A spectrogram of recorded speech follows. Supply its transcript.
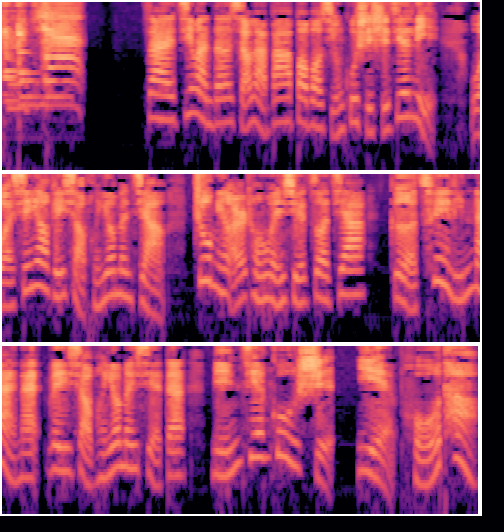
间。在今晚的小喇叭抱抱熊故事时间里，我先要给小朋友们讲著名儿童文学作家葛翠琳奶奶为小朋友们写的民间故事《野葡萄》。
